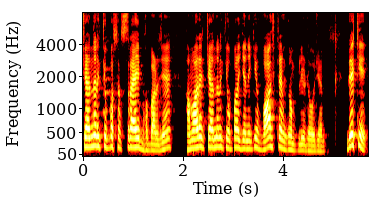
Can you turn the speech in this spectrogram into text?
चैनल के ऊपर सब्सक्राइब बढ़ जाएँ, हमारे चैनल के ऊपर यानी कि वाच टाइम कंप्लीट हो जाए। देखिए,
